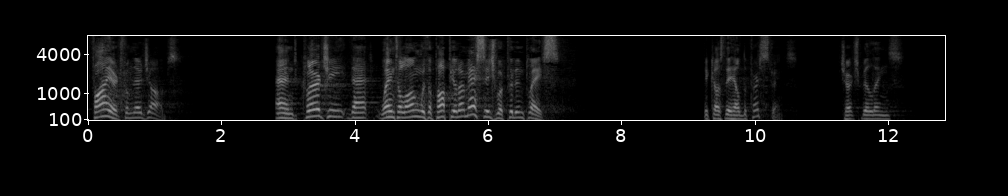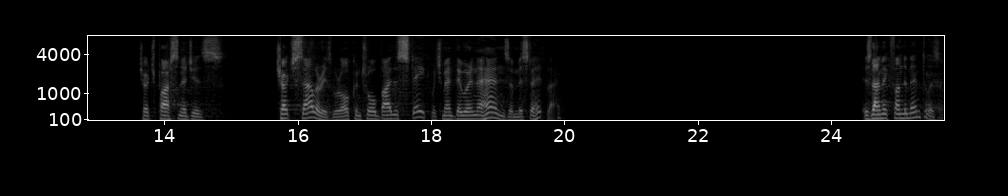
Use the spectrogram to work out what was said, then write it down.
fired from their jobs. And clergy that went along with the popular message were put in place because they held the purse strings. Church buildings, church parsonages, church salaries were all controlled by the state, which meant they were in the hands of Mr. Hitler. Islamic fundamentalism.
